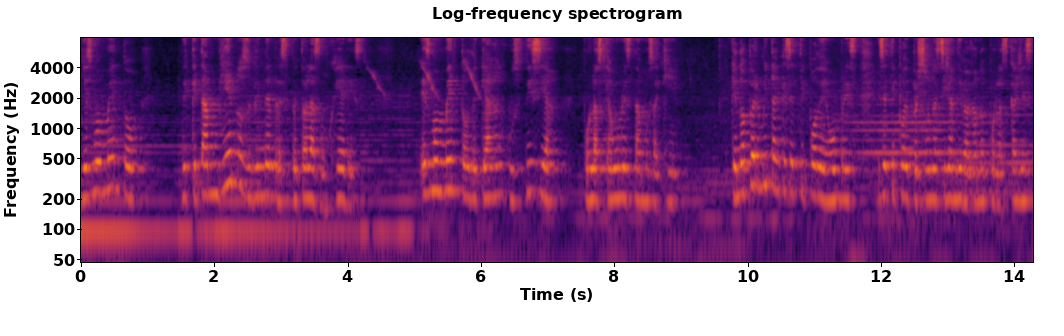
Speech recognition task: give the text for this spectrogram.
Y es momento de que también nos brinden respeto a las mujeres. Es momento de que hagan justicia por las que aún estamos aquí. Que no permitan que ese tipo de hombres, ese tipo de personas sigan divagando por las calles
